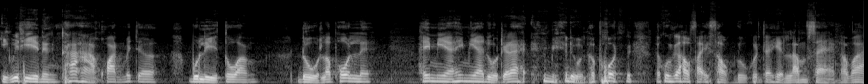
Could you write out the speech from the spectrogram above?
อีกวิธีหนึ่งถ้าหาควันไม่เจอบุหรี่ตวง ดูดแล้วพ่นเลย ให้เมียให้เมียดูดก็ได้เมียดูดแล้วพ่นแล้วคุณก็เอาไฟส่องดูคุณจะเห็นลำแสงครับว่า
